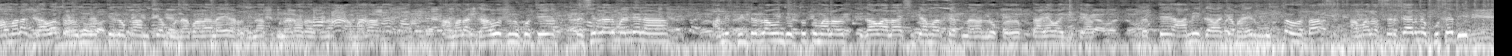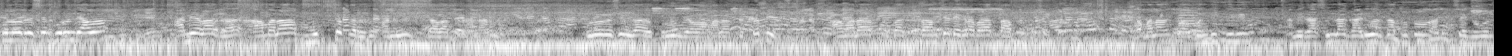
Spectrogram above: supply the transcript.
आम्हाला गावात राहू देणार ते लोक आमच्या मुलाबाळालाही राहू देणार कुणाला राहू देणार आम्हाला आम्हाला गावच नको ते तहसीलदार म्हणले ना आम्ही फिल्टर लावून देतो तुम्हाला गावाला शिट्या मारतात ना लोक टाळ्या वाजतात तर ते आम्ही गावाच्या बाहेर मुक्त होता. आम्हाला सरकारनं कुठं बी पुनर्वसन करून द्यावं. आम्ही आम्हाला मुक्त करतो. आम्ही गावात राहणार नाही. पुनर्वसन गा करून द्यावं. आम्हाला बी आम्हाला आमच्या लेकरा बाळात ताप आम्हाला बंदी केली. आम्ही राशीनला गाडीवर जात होतो रिक्षा घेऊन.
